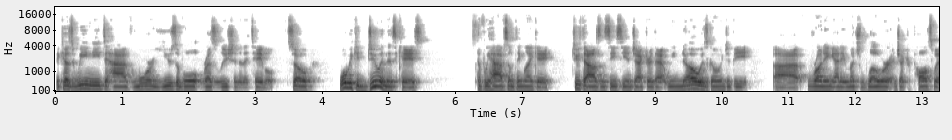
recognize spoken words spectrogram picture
because we need to have more usable resolution in the table. So what we could do in this case, if we have something like a 2000 cc injector that we know is going to be uh, running at a much lower injector pulse width,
